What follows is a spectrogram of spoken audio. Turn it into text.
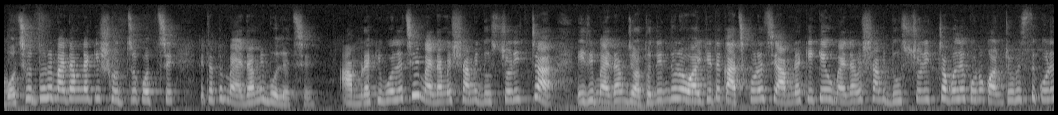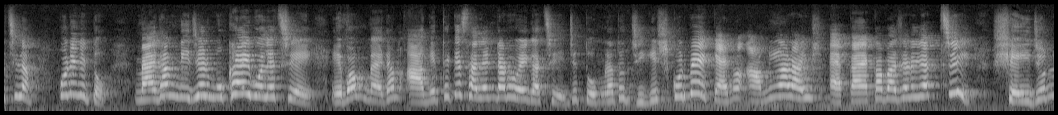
বছর ধরে ম্যাডাম নাকি সহ্য করছে, এটা তো ম্যাডামই বলেছে। আমরা কি বলেছি ম্যাডামের স্বামী দুশ্চরিত্রা? এই যে ম্যাডাম যতদিন ধরে ওয়াইটিতে কাজ করেছে, আমরা কি কেউ ম্যাডামের স্বামী দুশ্চরিত্রা বলে কোনো কন্ট্রোভার্সি করেছিলাম? করিনি তো। ম্যাডাম নিজের মুখেই বলেছে এবং ম্যাডাম আগে থেকে স্যালেন্ডার হয়ে গেছে যে তোমরা তো জিজ্ঞেস করবে, কেন আমি আর আয়ুষ একা একা বাজারে যাচ্ছি? সেই জন্য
